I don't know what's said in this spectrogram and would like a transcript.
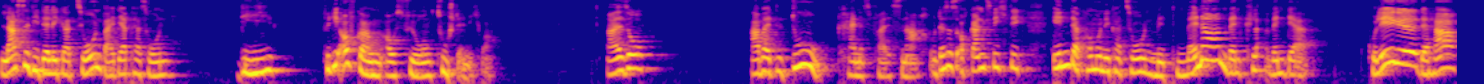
lasse die Delegation bei der Person, die für die Aufgabenausführung zuständig war. Also arbeite du keinesfalls nach. Und das ist auch ganz wichtig in der Kommunikation mit Männern, wenn, wenn der Kollege, der Herr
